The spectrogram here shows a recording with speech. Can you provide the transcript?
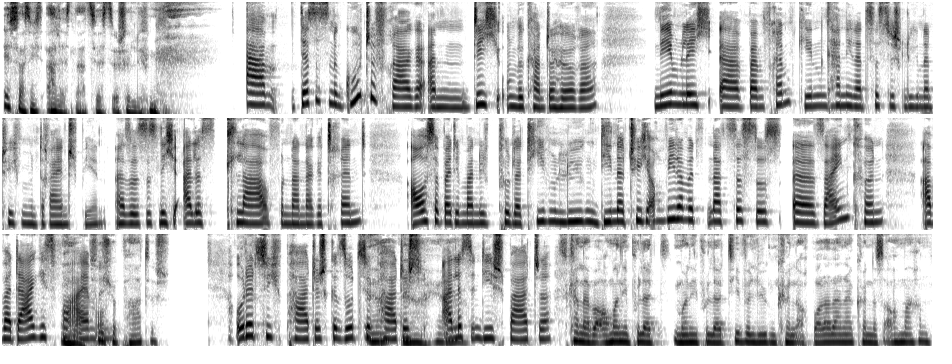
ist das nicht alles narzisstische Lügen? Ähm, das ist eine gute Frage an dich, unbekannter Hörer. Nämlich äh, beim Fremdgehen kann die narzisstische Lüge natürlich mit reinspielen. Also es ist nicht alles klar voneinander getrennt, außer bei den manipulativen Lügen, die natürlich auch wieder mit Narzissmus äh, sein können. Aber da geht es vor ja, allem psychopathisch. Oder psychopathisch, soziopathisch, ja, ja, ja. alles in die Sparte. Es kann aber auch manipulat manipulative Lügen können, auch Borderliner können das auch machen.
